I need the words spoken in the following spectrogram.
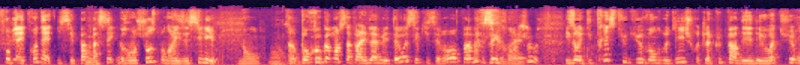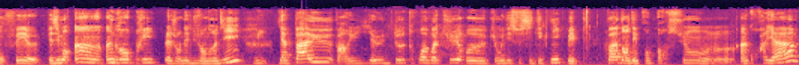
faut bien être honnête, il s'est pas Ouais. passé grand-chose pendant les essais libres. Non, non. Hein, Pour qu'on commence à parler de la météo, c'est qu'il s'est vraiment pas passé C'est vrai. grand-chose. Ils ont été très studieux vendredi. Je crois que la plupart des, des voitures ont fait euh, quasiment un, un Grand Prix la journée du vendredi. Oui. Il n'y a pas eu, enfin, il y a eu deux, trois voitures euh, qui ont eu des soucis techniques, mais pas dans des proportions euh, incroyables.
